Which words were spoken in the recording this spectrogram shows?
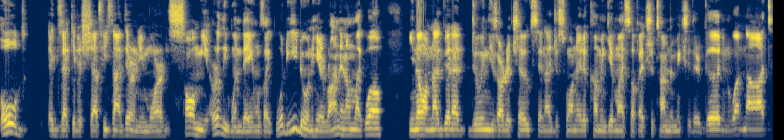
old executive chef, he's not there anymore, saw me early one day and was like, "What are you doing here, Ron?" And I'm like, "Well, you know, I'm not good at doing these artichokes, and I just wanted to come and give myself extra time to make sure they're good and whatnot."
